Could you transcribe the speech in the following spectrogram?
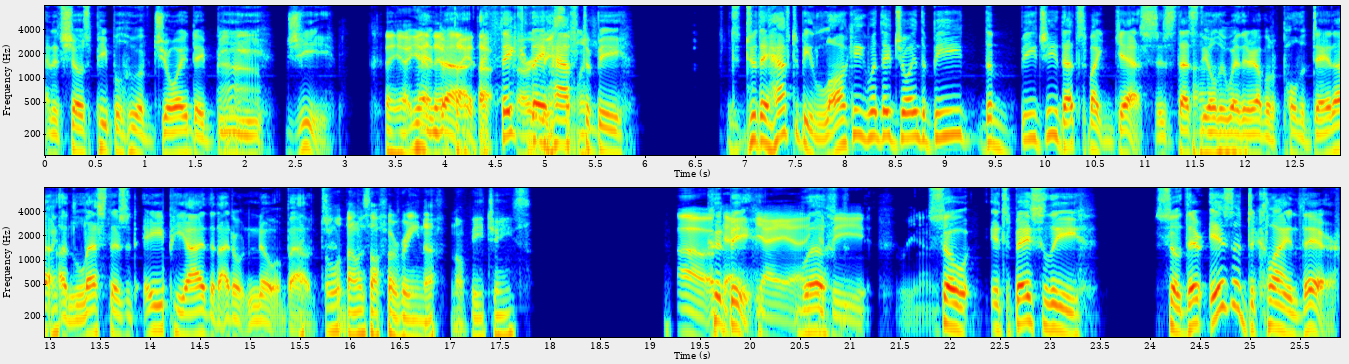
and it shows people who have joined a BG. Yeah, yeah. and uh, updated I think very they have to be. Do they have to be logging when they join the B the BG? That's my guess. Is that's the only way Um, they're able to pull the data, I- unless there's an API that I don't know about. thought that was off Arena, not BGs. Oh, Could be. Yeah, yeah. yeah. Well, it could be. arenas. So it's basically so there is a decline there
